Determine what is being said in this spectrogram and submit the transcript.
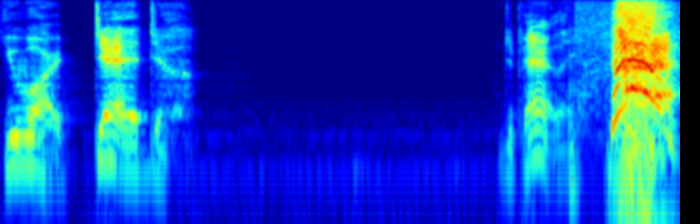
You are dead. Apparently. Ah!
